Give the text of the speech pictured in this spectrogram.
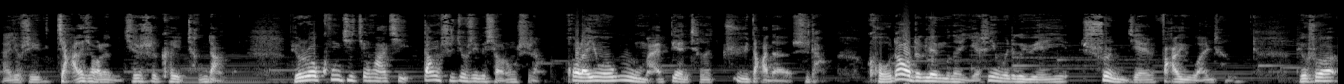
啊，就是一个假的小类目，其实是可以成长的。比如说空气净化器，当时就是一个小众市场。后来因为雾霾变成了巨大的市场，口罩这个类目呢，也是因为这个原因瞬间发育完成。比如说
